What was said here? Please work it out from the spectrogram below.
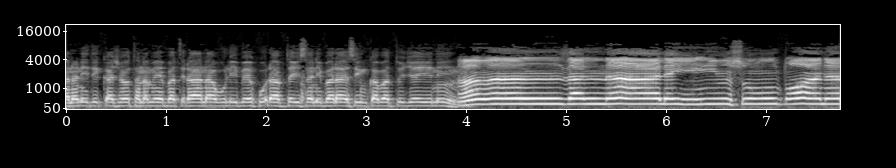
qananii xiqqashoota namee baxira qiraanaa wulii beekuudhaaf teeysanii balaa isin qabattu jeeyini أنزلنا عليهم سلطانا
